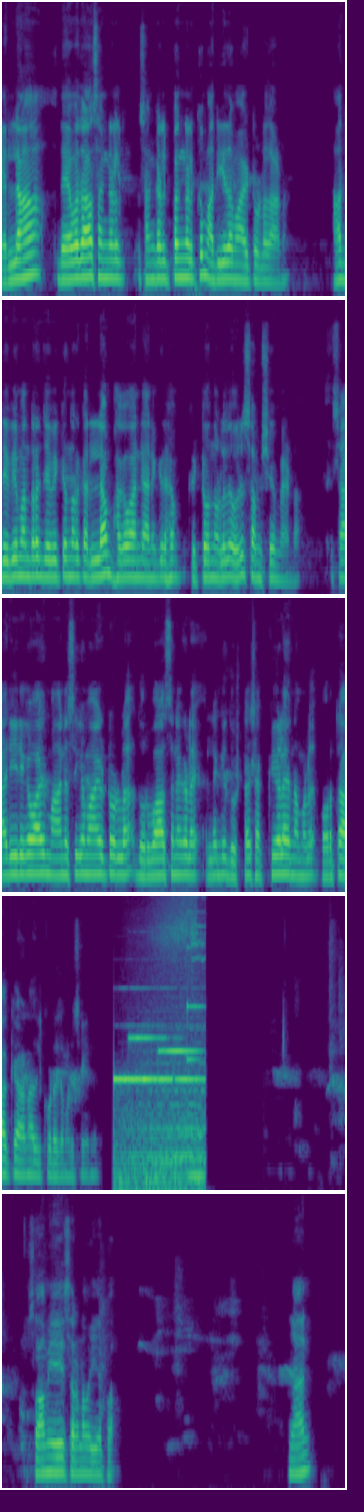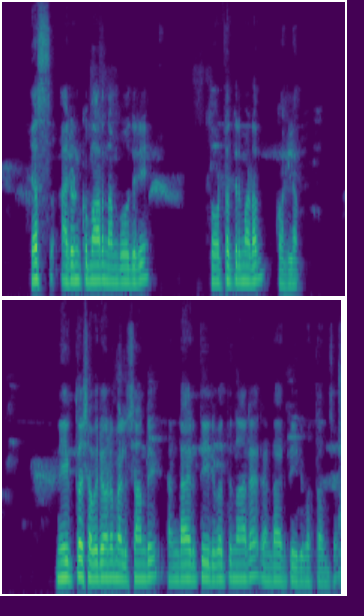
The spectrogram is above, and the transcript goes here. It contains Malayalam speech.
എല്ലാ ദേവതാ സങ്കൽ സങ്കല്പങ്ങൾക്കും അതീതമായിട്ടുള്ളതാണ്. ആ ദിവ്യമന്ത്രം ജപിക്കുന്നവർക്കെല്ലാം ഭഗവാന്റെ അനുഗ്രഹം കിട്ടുമെന്നുള്ളത് ഒരു സംശയവും വേണ്ട. ശാരീരികമായും മാനസികമായിട്ടുള്ള ദുർവാസനകളെ അല്ലെങ്കിൽ ദുഷ്ടശക്തികളെ നമ്മൾ പുറത്താക്കുകയാണ് അതിൽ കൂടെ നമ്മൾ ചെയ്യുന്നത്. സ്വാമിയെ ശരണമയ്യപ്പ. ഞാൻ എസ് അരുൺകുമാർ നമ്പൂതിരി തോട്ടത്തിൽ മഠം കൊല്ലം. നിയുക്ത ശബരിമല മേൽശാന്തി രണ്ടായിരത്തി ഇരുപത്തിനാല് രണ്ടായിരത്തി ഇരുപത്തഞ്ച്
